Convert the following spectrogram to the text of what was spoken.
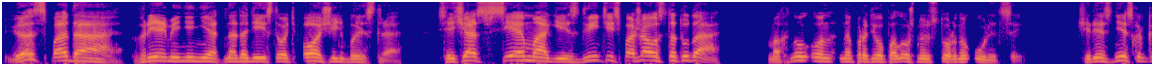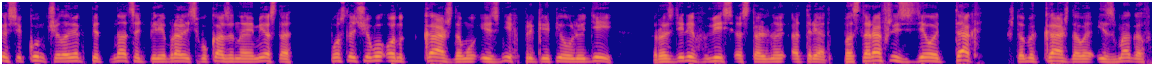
«Господа, времени нет, надо действовать очень быстро. Сейчас все маги, сдвиньтесь, пожалуйста, туда!» Махнул он на противоположную сторону улицы. Через несколько секунд человек пятнадцать перебрались в указанное место, после чего он к каждому из них прикрепил людей, разделив весь остальной отряд, постаравшись сделать так, чтобы каждого из магов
